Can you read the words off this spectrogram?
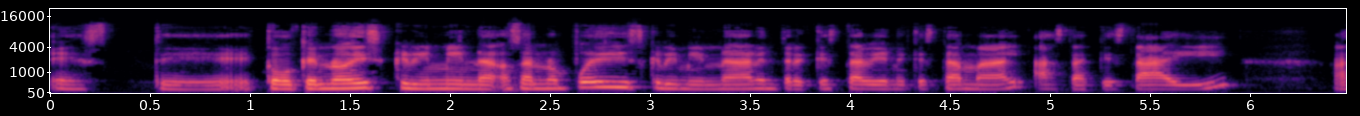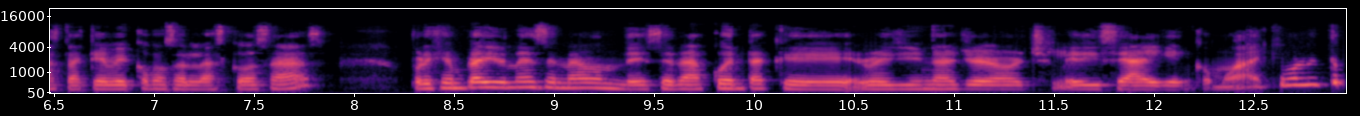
este como que no discrimina, o sea, no puede discriminar entre qué está bien y qué está mal hasta que está ahí, hasta que ve cómo son las cosas. Por ejemplo, hay una escena donde se da cuenta que Regina George le dice a alguien como, ay, qué bonita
